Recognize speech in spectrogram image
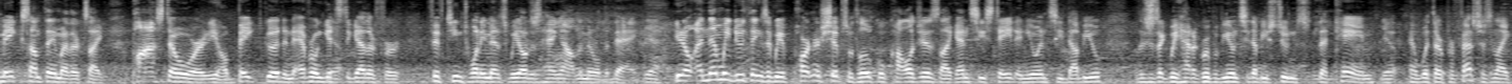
make something, whether it's like pasta or you know baked good, and everyone gets Yeah. together for 15, 20 minutes. We all just hang out in the middle of the day. Yeah. You know, and then we do things like we have partnerships with local colleges like NC State and UNCW. It's just like we had a group of UNCW students that came Yep. and with their professors and like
